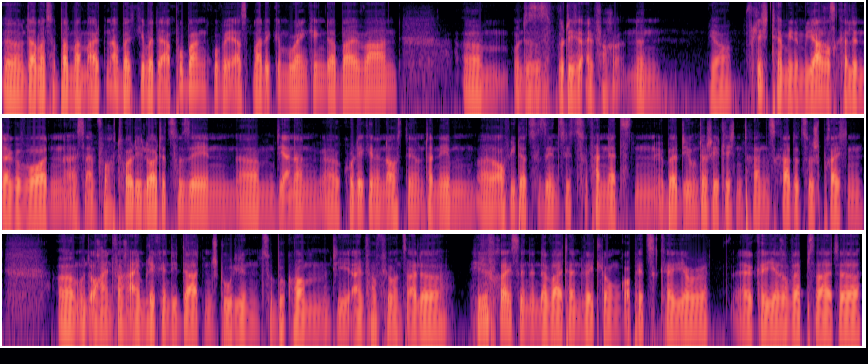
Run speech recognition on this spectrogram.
Äh, damals noch bei meinem alten Arbeitgeber der Apobank, wo wir erstmalig im Ranking dabei waren. Ähm, und es ist wirklich einfach ein ja, Pflichttermin im Jahreskalender geworden. Es ist einfach toll, die Leute zu sehen, ähm, die anderen äh, Kolleginnen aus den Unternehmen äh, auch wiederzusehen, sich zu vernetzen, über die unterschiedlichen Trends gerade zu sprechen äh, und auch einfach Einblicke in die Datenstudien zu bekommen, die einfach für uns alle hilfreich sind in der Weiterentwicklung, ob jetzt Karriere, äh, Karriere-Webseite,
